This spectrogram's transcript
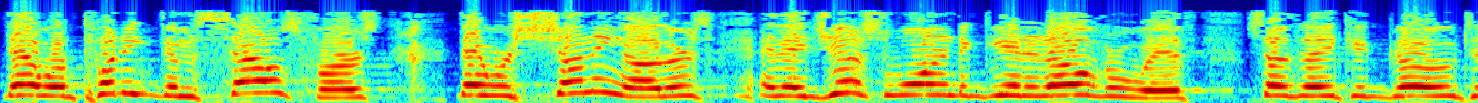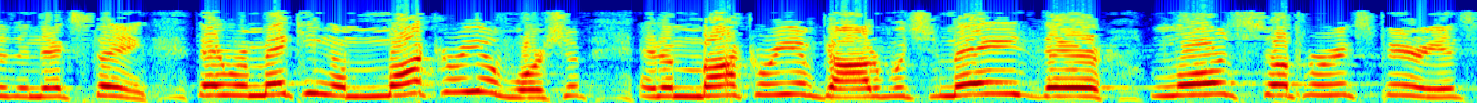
that were putting themselves first. They were shunning others and they just wanted to get it over with so they could go to the next thing. They were making a mockery of worship and a mockery of God which made their Lord's Supper experience experience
